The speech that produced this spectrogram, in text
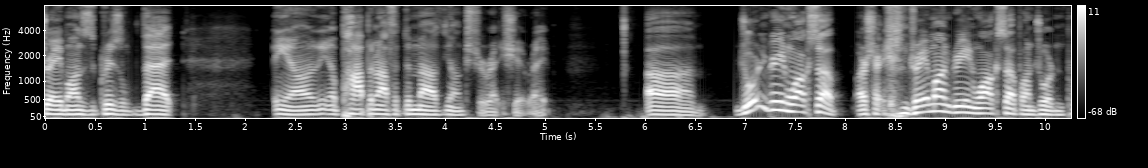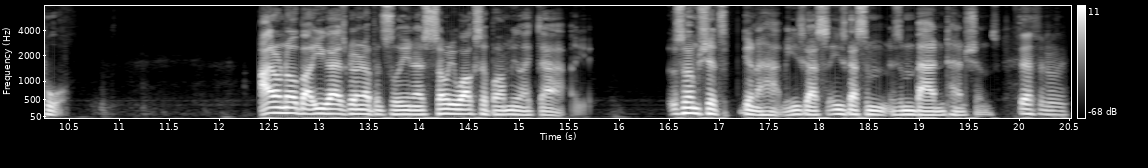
Draymond's the grizzled vet. You know, you know, popping off at the mouth youngster, right? Shit, right? Um, Jordan Green walks up, or sorry, Draymond Green walks up on Jordan Poole. I don't know about you guys growing up in Salinas. Somebody walks up on me like that, some shit's gonna happen. He's got he's got some some bad intentions. Definitely.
